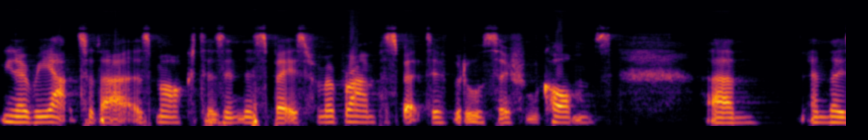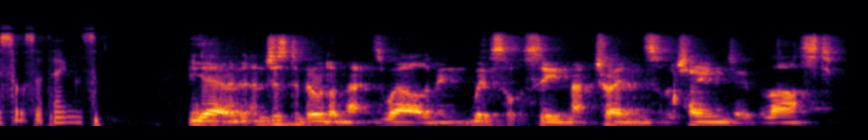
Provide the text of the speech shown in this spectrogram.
you know react to that as marketers in this space from a brand perspective, but also from comms um, and those sorts of things. Yeah, and, just to build on that as well, I mean, we've sort of seen that trend sort of change over the last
